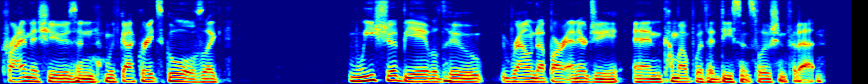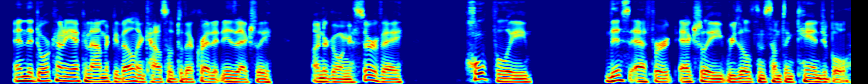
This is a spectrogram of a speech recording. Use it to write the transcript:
crime issues and we've got great schools. Like, we should be able to round up our energy and come up with a decent solution for that. And the Door County Economic Development Council, to their credit, is actually undergoing a survey. Hopefully, this effort actually results in something tangible.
